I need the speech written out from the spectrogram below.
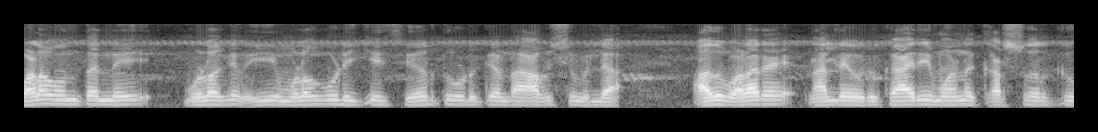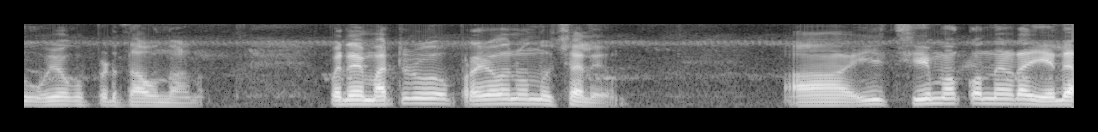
വളവും തന്നെ മുളക് ഈ മുളകുപൊടിക്ക് ചേർത്ത് കൊടുക്കേണ്ട ആവശ്യമില്ല. അത് വളരെ നല്ല ഒരു കാര്യമാണ് കർഷകർക്ക് ഉപയോഗപ്പെടുത്താവുന്നതാണ്. പിന്നെ മറ്റൊരു പ്രയോജനം എന്ന് വെച്ചാൽ ഈ ചീമക്കൊന്നയുടെ ഇല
